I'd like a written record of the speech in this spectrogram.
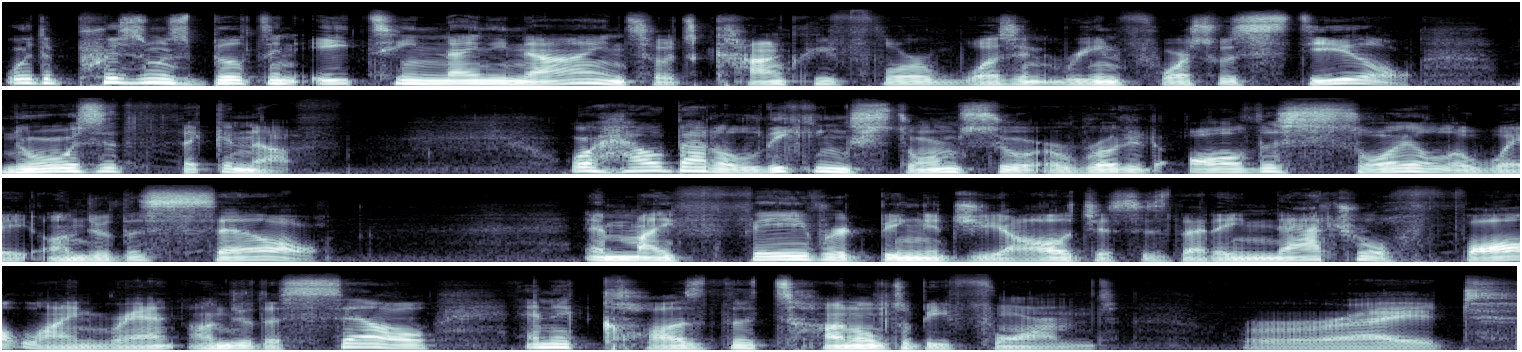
or the prison was built in 1899 so its concrete floor wasn't reinforced with steel, nor was it thick enough. Or how about a leaking storm sewer eroded all the soil away under the cell? And my favorite being a geologist is that a natural fault line ran under the cell and it caused the tunnel to be formed. Right.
